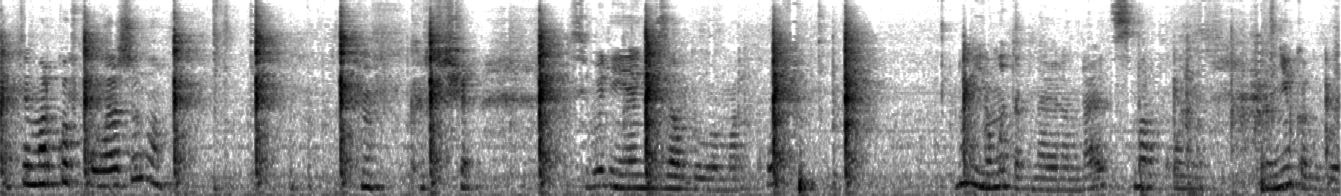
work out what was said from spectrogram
А ты морковь положила? Хм, Короче, сегодня я не забыла морковь. Ну, ему так, наверное, нравится с морковью. Но мне как бы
